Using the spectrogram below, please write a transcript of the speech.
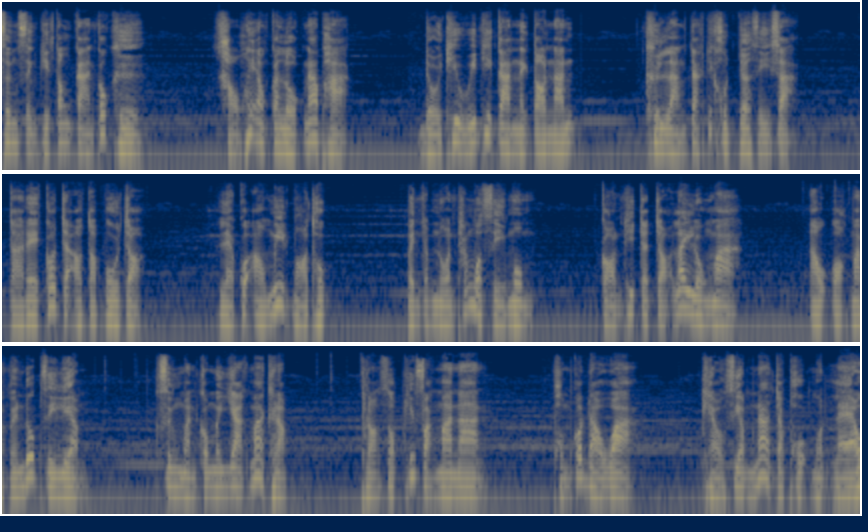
ซึ่งสิ่งที่ต้องการก็คือ เขาให้เอากระโหลกหน้าผาก โดยที่วิธีการในตอนนั้น คือหลังจากที่ขุดเจอศีรษะ ตาเรศก็จะเอาตะปูเจาะ แล้วก็เอามีดหมอทุบ เป็นจำนวนทั้งหมดสี่มุม ก่อนที่จะเจาะไล่ลงมา เอาออกมาเป็นรูปสี่เหลี่ยม ซึ่งมันก็ไม่ยากมากครับ เพราะศพที่ฝังมานาน ผมก็เดาว่า แคลเซียมน่าจะผุหมดแล้ว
